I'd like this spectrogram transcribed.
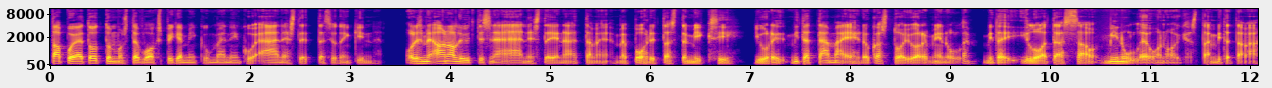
tapoja ja tottumusten vuoksi pikemmin kuin me niin kuin äänestettäisiin jotenkin, olisimme analyyttisinä äänestäjinä, että me, me pohdittaisiin, että miksi juuri, mitä tämä ehdokas tuo juuri minulle, mitä iloa tässä on, minulle on oikeastaan, mitä tämä,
